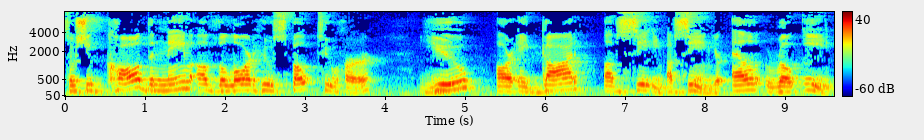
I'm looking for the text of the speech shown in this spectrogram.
So she called the name of the Lord who spoke to her. You are a God of seeing, of seeing. You're El Roi.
